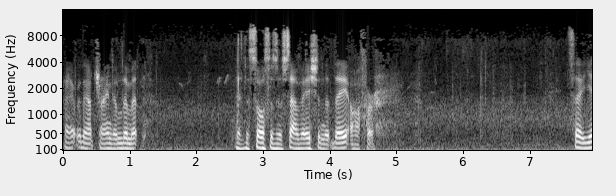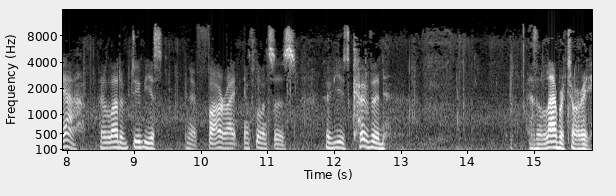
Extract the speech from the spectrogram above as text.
right, without trying to limit the sources of salvation that they offer. So, yeah, there are a lot of dubious, you know, far right influences who've used COVID as a laboratory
